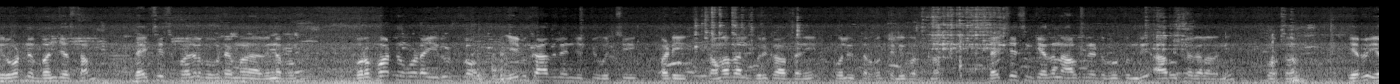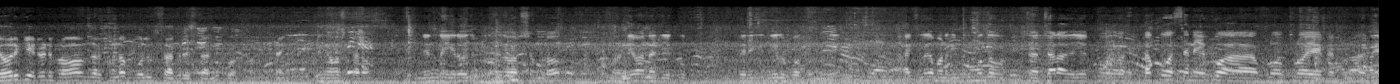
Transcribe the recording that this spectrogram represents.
ఈ రోడ్ని బంద్ చేస్తాం. దయచేసి ప్రజలకు ఒకటే విన్నపం. పొరపాటును కూడా ఈ రూట్లో ఏమి కాదులే అని చెప్పి వచ్చి పడి ప్రమాదాలకు గురి కావద్దని పోలీస్ తరఫున తెలియపరుస్తున్నాం. దయచేసి ఇంకేదైనా ఆల్టర్నేటివ్ రూట్ ఉంది ఆ రూట్లో వెళ్ళాలని కోరుతున్నాం. ఎవరు ఎవరికి ఎటువంటి ప్రమాదం జరగకుండా పోలీసు సహకరిస్తారని కోరుతున్నాం. థ్యాంక్ యూ నమస్కారం. నిన్న ఈరోజు కురిసిన వర్షంలో నివా నీవా నది ఎక్కువ పెరిగి నీళ్ళు పోతుంది. యాక్చువల్గా మనకి ఇంతకు ముందు చాలా ఎక్కువ తక్కువ వస్తేనే ఎక్కువ ఫ్లో ఫ్లో అయ్యేటట్టు ఉంటుంది.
